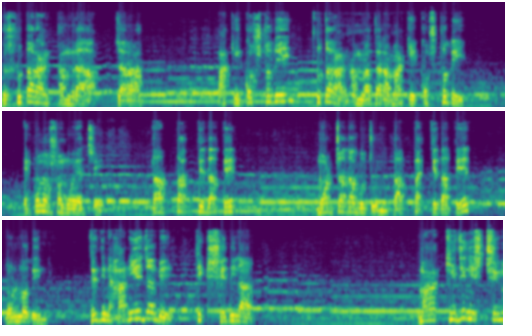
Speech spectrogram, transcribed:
তো সুতরাং আমরা যারা মাকে কষ্ট দেই, সুতরাং আমরা যারা মাকে কষ্ট দেই, এখনও সময় আছে। দাঁত থাকতে দাঁতের মর্যাদা বুঝুন। দাঁত থাকতে দাঁতের মূল্য দিন। যেদিন হারিয়ে যাবে, ঠিক সেদিন আর মা কি জিনিস ছিল,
